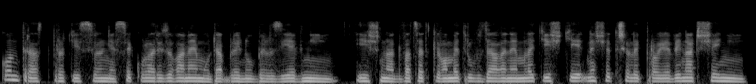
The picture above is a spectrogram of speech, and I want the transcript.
Kontrast proti silně sekularizovanému Dublinu byl zjevný. Již na 20 kilometrů vzdáleném letišti nešetřili projevy nadšení.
